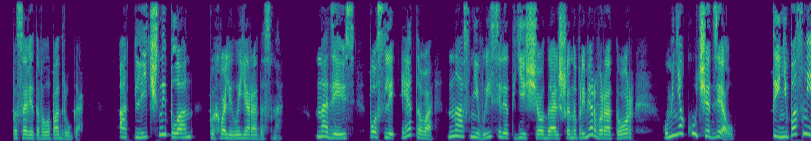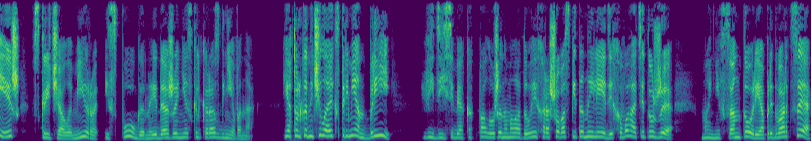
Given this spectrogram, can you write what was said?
— посоветовала подруга. «Отличный план», — похвалила я радостно. «Надеюсь, после этого нас не выселят еще дальше, например, в Аратор. У меня куча дел». «Ты не посмеешь!» — вскричала Мира, испуганно и даже несколько разгневана. «Я только начала эксперимент, Бри! Веди себя как положено молодой и хорошо воспитанной леди, хватит уже! Мы не в Санторе, а при дворце,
